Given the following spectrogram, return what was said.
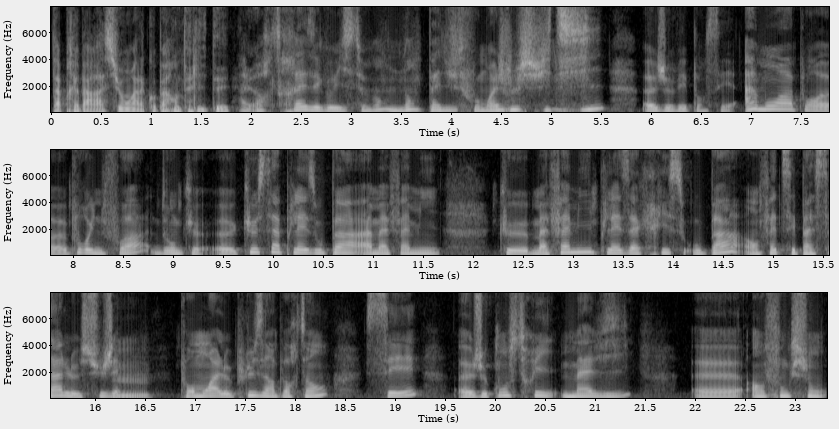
ta préparation à la coparentalité? Alors, très égoïstement, non, pas du tout. Moi, je me suis dit, euh, je vais penser à moi pour, pour une fois. Donc, que ça plaise ou pas à ma famille, que ma famille plaise à Chris ou pas, en fait, c'est pas ça le sujet. Hmm. pour moi, le plus important, c'est euh, je construis ma vie euh, en fonction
